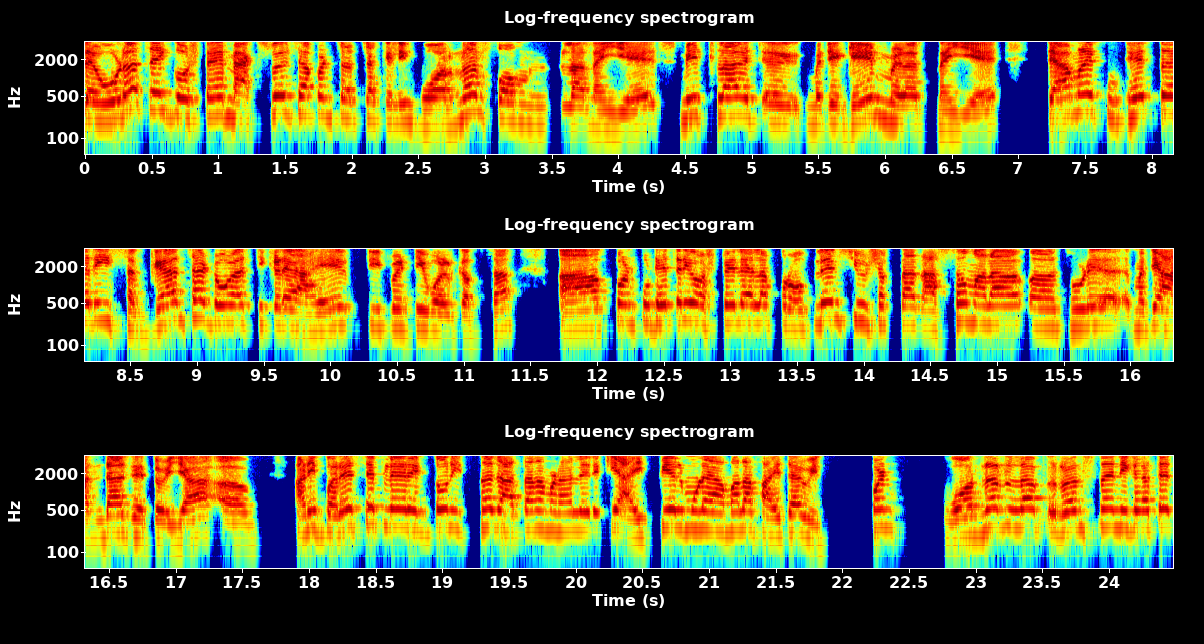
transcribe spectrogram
तेवढंच एक गोष्ट आहे मॅक्सवेलची आपण चर्चा केली वॉर्नर फॉर्मला नाहीये स्मिथला म्हणजे गेम मिळत नाहीये. त्यामुळे कुठेतरी सगळ्यांचा डोळा तिकडे आहे टी ट्वेंटी वर्ल्ड कपचा पण कुठेतरी ऑस्ट्रेलियाला प्रॉब्लेम्स येऊ शकतात असं मला थोडे म्हणजे अंदाज येतो या आणि बरेचसे प्लेयर एक दोन इथं जाताना म्हणाले की आयपीएल मुळे आम्हाला फायदा होईल. पण वॉर्नरला रन्स नाही निघत आहेत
